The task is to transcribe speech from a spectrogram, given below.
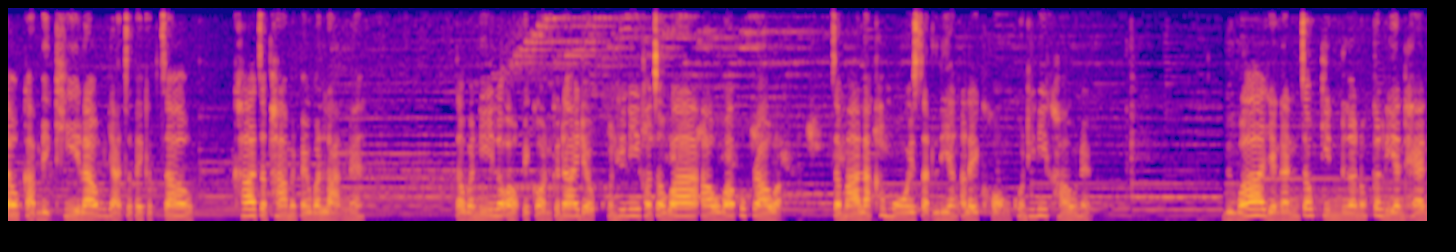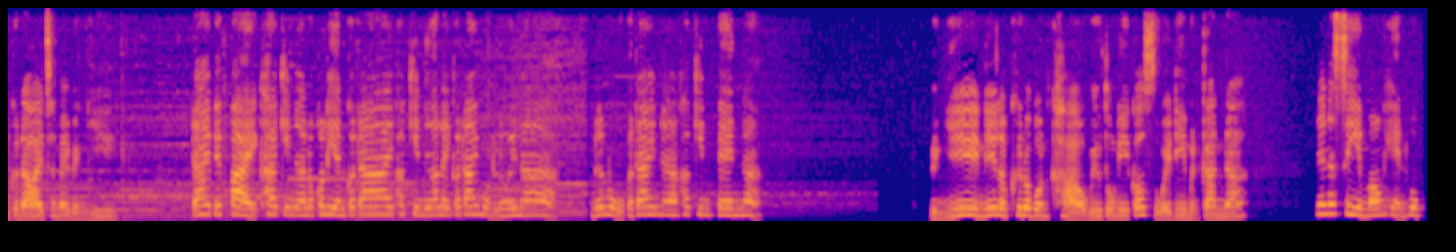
เรากลับมาอีกทีแล้วมันอยากจะไปกับเจ้า ข้าจะพามันไปวันหลังนะ แต่วันนี้เราออกไปก่อนก็ได้ เดี๋ยวคนที่นี่เขาจะว่าเอาว่าพวกเราอะ จะมาลักขโมยสัตว์เลี้ยงอะไรของคนที่นี่เขาเนี่ย หรือว่าอย่างนั้นเจ้ากินเนื้อนกกระเรียนแทนก็ได้ใช่ไหมแหวงยี่ ได้ไปไปข้ากินเนื้อนกกระเรียนก็ได้ข้ากินเนื้ออะไรก็ได้หมดเลยล่ะ เนื้อหนูก็ได้นะข้ากินเป็นน่ะแหวงยี่นี่เราขึ้นมาบนเขาวิวตรงนี้ก็สวยดีเหมือนกันนะ เนี่ยนะสิมองเห็นหุบ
